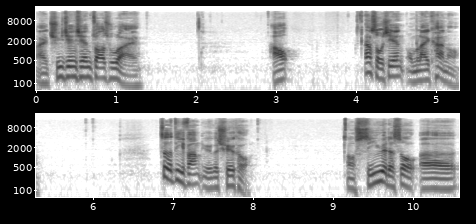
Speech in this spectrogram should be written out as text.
来，区间先抓出来。好，那首先我们来看哦，这个地方有一个缺口。哦，十一月的时候，呃。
